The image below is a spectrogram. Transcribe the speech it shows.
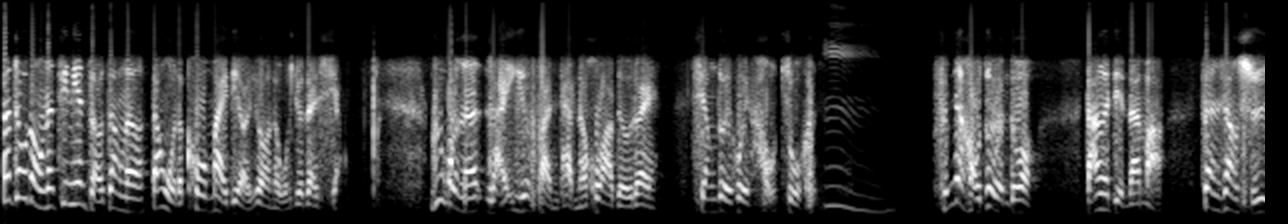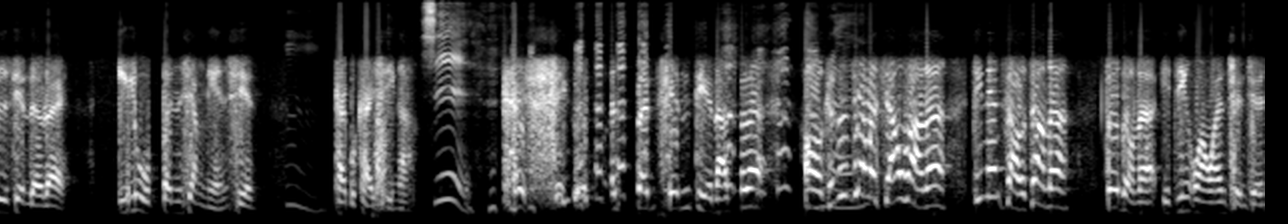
那周董呢，今天早上呢，当我的扣卖掉以后呢，我就在想，如果呢来一个反弹的话，对不对？相对会好做很嗯，什么叫好做很多？答案很简单嘛，站上十日线，对不对？一路奔向年线，嗯，开不开心啊？是，开心，我赚三千点啊，对不对？哦，可是这样的想法呢，今天早上呢，周董呢已经完完全全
